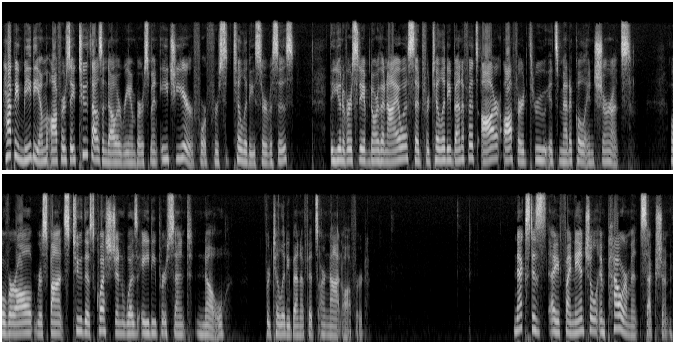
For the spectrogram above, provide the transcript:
Happy Medium offers a $2,000 reimbursement each year for fertility services. The University of Northern Iowa said fertility benefits are offered through its medical insurance. Overall response to this question was 80% no. Fertility benefits are not offered. Next is a financial empowerment section.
